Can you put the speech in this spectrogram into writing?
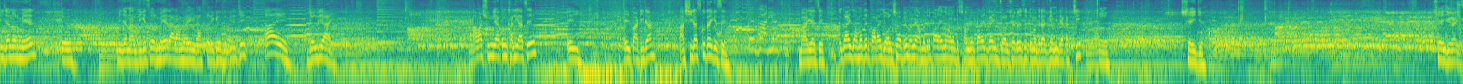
মিজান ওর মেয়ের। তো, মিজান আনতে গেছে ওর মেয়ের, আর আমরা এই রাস্তা রেখে দেখেছি আয়, জলদি আয়। আমার সঙ্গে এখন খালি আছে এই এই পার্টিটা। আর সিরাজ কোথায় গেছে? বাড়ি আছে। তো গাইজ আমাদের পাড়ায় জলসা হবে মানে আমাদের পাড়ায় না আমাদের সামনের পাড়ায় গাইজ জলসা রয়েছে। তোমাদের আজকে আমি দেখাচ্ছি। চলো। সেই যে। সেই যে গাইজ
